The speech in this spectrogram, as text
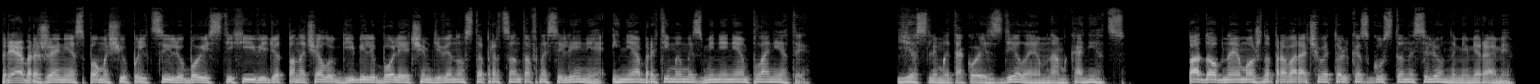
Преображение с помощью пыльцы любой из стихий ведет поначалу к гибели более чем 90% населения и необратимым изменениям планеты. Если мы такое сделаем, нам конец. Подобное можно проворачивать только с густонаселенными мирами.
